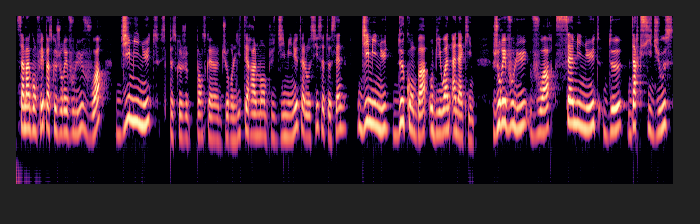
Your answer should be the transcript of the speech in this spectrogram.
Ça m'a gonflé parce que j'aurais voulu voir 10 minutes, parce que je pense qu'elle dure littéralement plus 10 minutes, elle aussi, cette scène, 10 minutes de combat Obi-Wan Anakin. J'aurais voulu voir 5 minutes de Dark Sidious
